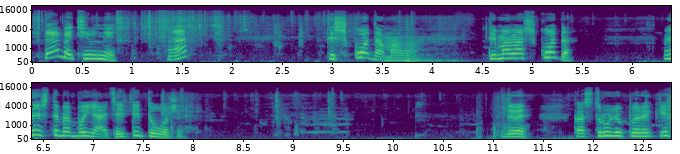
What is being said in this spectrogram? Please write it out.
В тебе чи в них? А? Ти шкода мала? Ти мала шкода? Вони ж тебе бояться, і ти теж. Диви, каструлю переки.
